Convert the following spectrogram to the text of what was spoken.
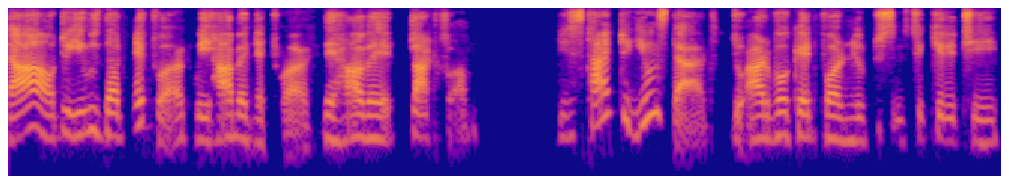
now to use that network. We have a network, they have a platform. It is time to use that to advocate for nutrition security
